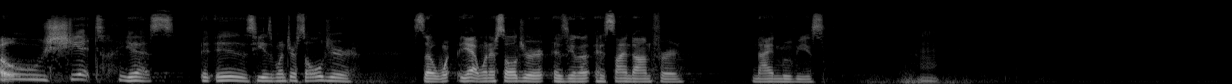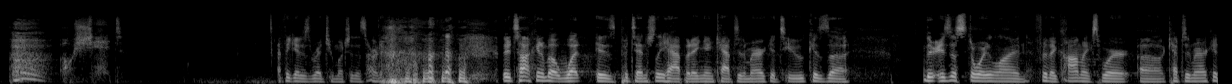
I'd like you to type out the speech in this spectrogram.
Oh shit! Yes, it is. He is Winter Soldier. So yeah, Winter Soldier is gonna is signed on for nine movies. Hmm. oh shit! I think I just read too much of this article. They're talking about what is potentially happening in Captain America 2 because uh, there is a storyline for the comics where uh, Captain America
